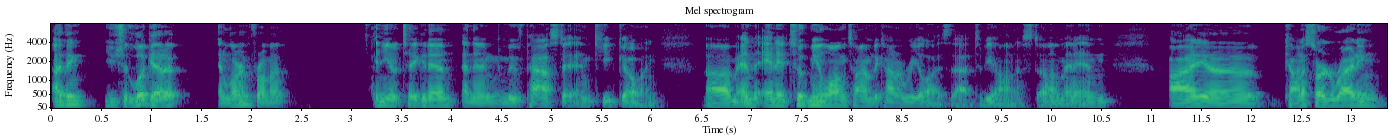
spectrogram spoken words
I think you should look at it and learn from it and you know take it in and then move past it and keep going. Um, and and it took me a long time to kind of realize that, to be honest. Um, and and I uh, kind of started writing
